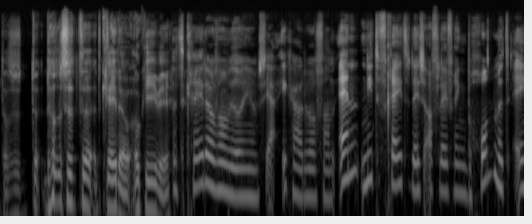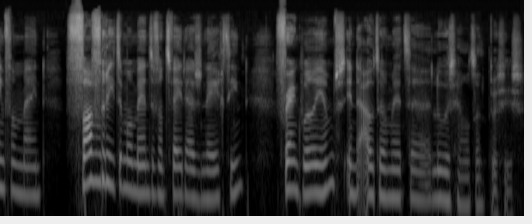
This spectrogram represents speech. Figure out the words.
Dat is het, dat is het, eh, het credo, ook hier weer. Het credo van Williams. Ja, ik hou er wel van. En niet te vergeten, deze aflevering begon met een van mijn favoriete momenten van 2019. Frank Williams in de auto met eh, Lewis Hamilton. Precies.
